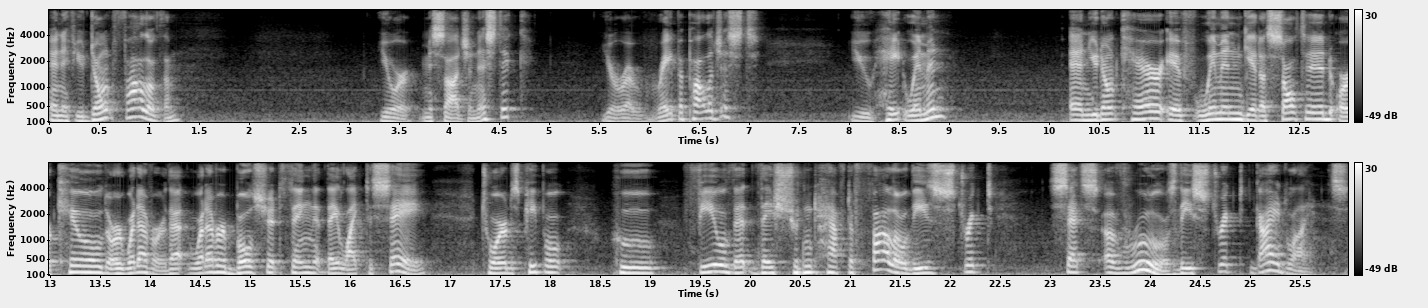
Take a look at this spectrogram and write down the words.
And if you don't follow them, you're misogynistic, you're a rape apologist, you hate women, and you don't care if women get assaulted or killed or whatever, that whatever bullshit thing that they like to say towards people who feel that they shouldn't have to follow these strict sets of rules, these strict guidelines.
